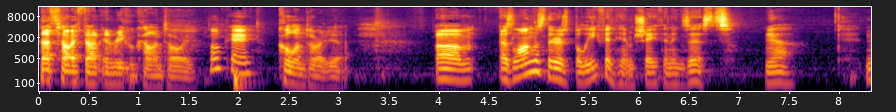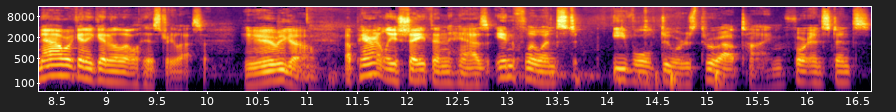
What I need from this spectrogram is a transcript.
that's how I found Enrico Colantoni. Okay. Colantoni, yeah. Um, as long as there's belief in him, Shathan exists. Yeah. Now we're going to get a little history lesson. Here we go. Apparently, Shathan has influenced evil doers throughout time. For instance,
